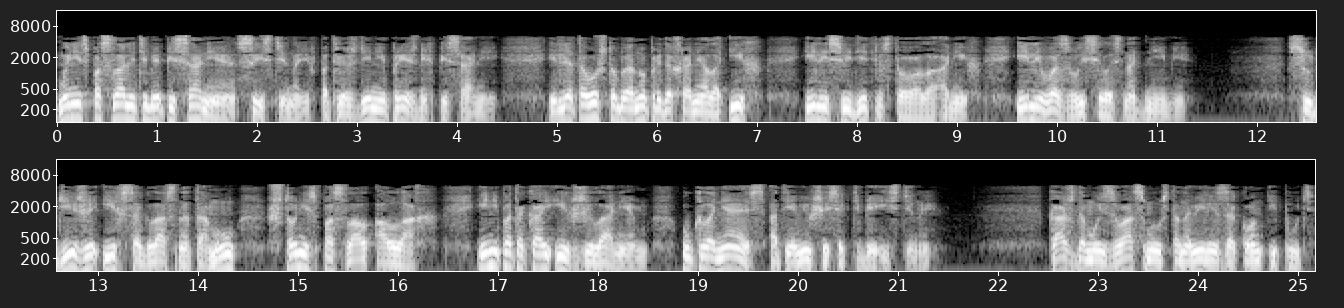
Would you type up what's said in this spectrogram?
Мы не спаслали тебе Писание с истиной в подтверждение прежних Писаний, и для того, чтобы оно предохраняло их, или свидетельствовало о них, или возвысилось над ними. Суди же их согласно тому, что не спаслал Аллах, и не потакай их желаниям, уклоняясь от явившейся к тебе истины. Каждому из вас мы установили закон и путь.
